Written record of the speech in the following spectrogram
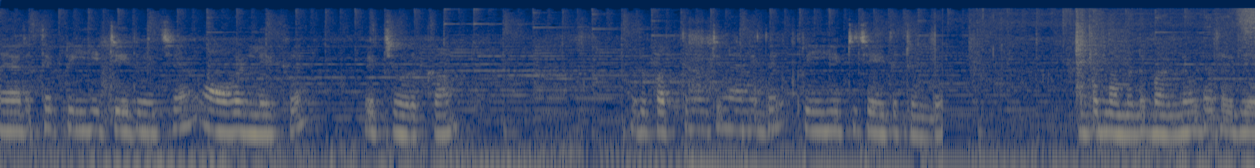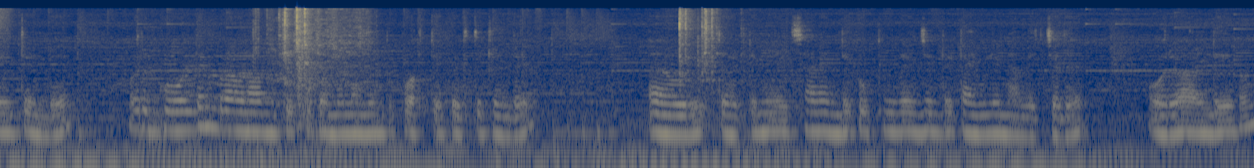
നേരത്തെ പ്രീ ഹീറ്റ് ചെയ്ത് വെച്ച ഓവനിലേക്ക് വെച്ച് കൊടുക്കാം. ഒരു പത്ത് മിനിറ്റ് ഞാനിത് പ്രീ ഹീറ്റ് ചെയ്തിട്ടുണ്ട്. അപ്പം നമ്മുടെ ബണ്ണ് ഇവിടെ റെഡി ആയിട്ടുണ്ട്. ഒരു ഗോൾഡൻ ബ്രൗൺ ആകുമ്പോഴത്തേക്ക് തന്നെ നമ്മളിത് പുറത്തേക്ക് എടുത്തിട്ടുണ്ട്. ഒരു തേർട്ടി മിനിറ്റ്സാണ് എന്റെ കുക്കിംഗ് റേഞ്ചിന്റെ ടൈമിൽ ഞാൻ വെച്ചത്. ഓരോ ആളുടേതും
